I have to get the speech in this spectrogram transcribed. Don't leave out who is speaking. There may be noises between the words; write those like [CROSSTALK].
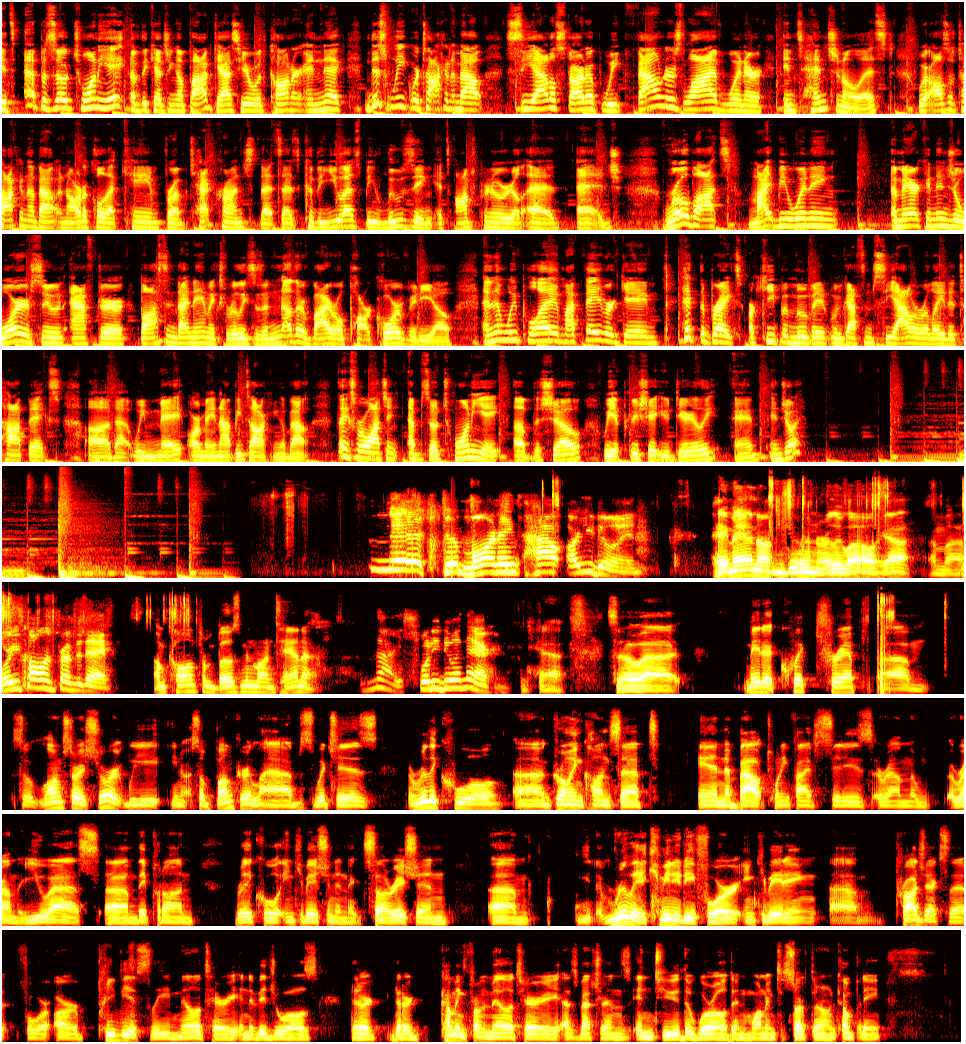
Speaker 1: It's episode 28 of the Catching Up Podcast here with Connor and Nick. This week we're talking about Seattle Startup Week Founders Live winner Intentionalist. We're also talking about an article that came from TechCrunch that says Could the US be losing its entrepreneurial ed- edge? Robots might be winning American Ninja Warrior soon after Boston Dynamics releases another viral parkour video. And then we play my favorite game, Hit the Brakes or Keep It Moving. We've got some Seattle related topics uh, that we may or may not be talking about. Thanks for watching episode 28 of the show. We appreciate you dearly and enjoy.
Speaker 2: Nick, good morning. How are you doing?
Speaker 3: Hey man, I'm doing really well. Yeah, I'm. Uh,
Speaker 2: Where are you calling from today?
Speaker 3: I'm calling from Bozeman, Montana.
Speaker 2: Nice. What are you doing there?
Speaker 3: Yeah, so uh, made a quick trip. Um, so long story short, we you know so Bunker Labs, which is a really cool uh, growing concept in about 25 cities around the around the U.S. Um, they put on really cool incubation and acceleration um, really a community for incubating um, projects that for our previously military individuals that are that are coming from the military as veterans into the world and wanting to start their own company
